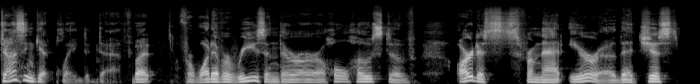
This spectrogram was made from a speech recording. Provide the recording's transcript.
doesn't get played to death. But for whatever reason, there are a whole host of artists from that era that just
